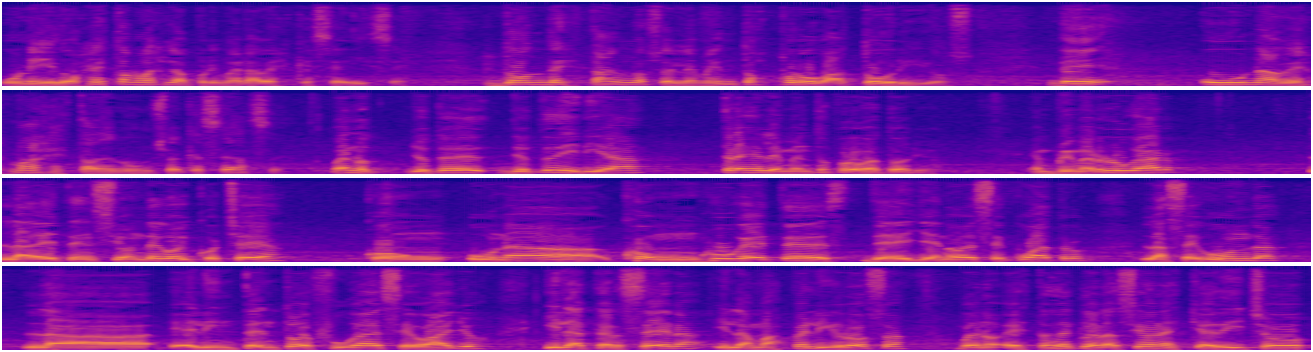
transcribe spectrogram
Unidos. Esto no es la primera vez que se dice. ¿Dónde están los elementos probatorios de una vez más esta denuncia que se hace? Bueno, yo te, yo te diría tres elementos probatorios. En primer lugar, la detención de Goicochea, con, una, con un juguete de, lleno de C4, la segunda, la, el intento de fuga de Ceballos, y la tercera, y la más peligrosa, bueno, estas declaraciones que ha dicho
